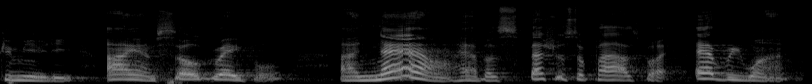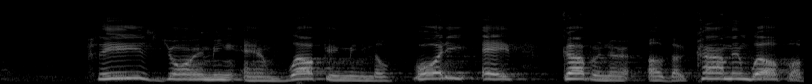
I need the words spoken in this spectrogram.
community. I am so grateful. I now have a special surprise for everyone. Please join me in welcoming the 48th Governor of the Commonwealth of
